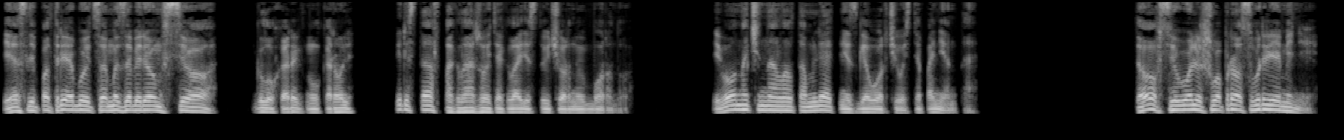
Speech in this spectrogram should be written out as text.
Если потребуется, мы заберем все, — глухо рыкнул король, перестав поглаживать окладистую черную бороду. Его начинала утомлять несговорчивость оппонента. «То всего лишь вопрос времени».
